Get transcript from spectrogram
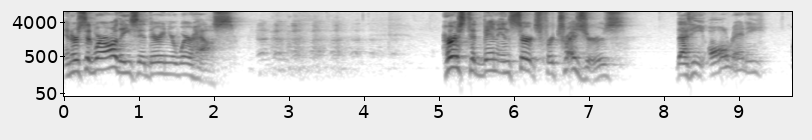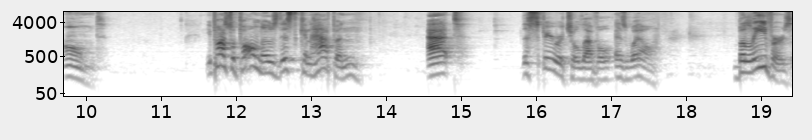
And Hearst said, Where are they? He said, They're in your warehouse. Hearst had been in search for treasures that he already owned. The Apostle Paul knows this can happen at the spiritual level as well. Believers,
